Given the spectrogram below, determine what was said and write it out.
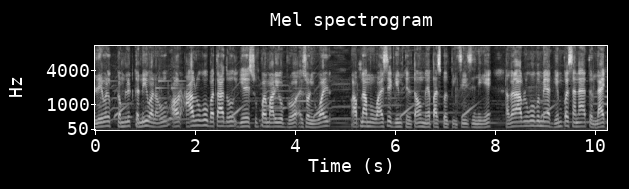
लेवल कंप्लीट करने वाला हूँ और आप लोगों को बता दो, ये super Mario bro sorry world अपना मोबाइल से गेम खेलता हूँ, मेरे पास कोई पीसी सी नहीं है। अगर आप लोगों को मेरा गेम पसंद आया तो लाइक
